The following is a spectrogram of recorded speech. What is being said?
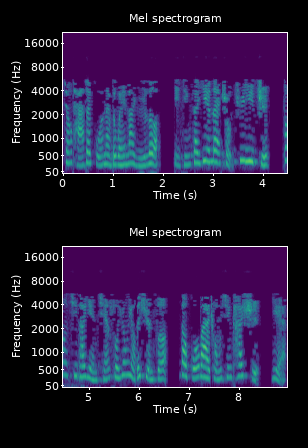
焦塔在国内的维纳娱乐已经在业内首屈一指，放弃他眼前所拥有的选择，到国外重新开始，也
